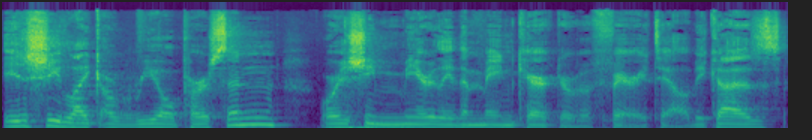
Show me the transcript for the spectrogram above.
is she like a real person or is she merely the main character of a fairy tale? Because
